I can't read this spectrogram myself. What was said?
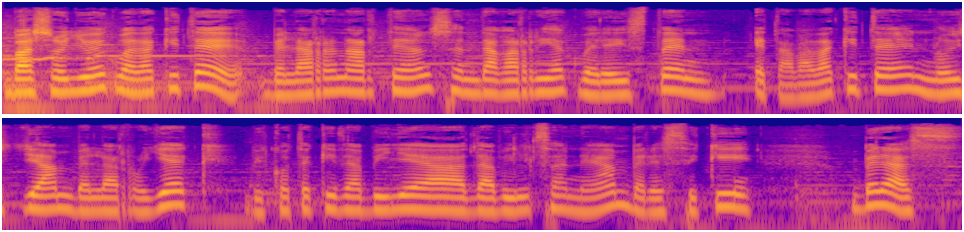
Basoioek badakite belarren artean sendagarriak bereizten eta badakite noiz jan belarroiek bikotekida bilea dabiltzanean bereziki. Beraz,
